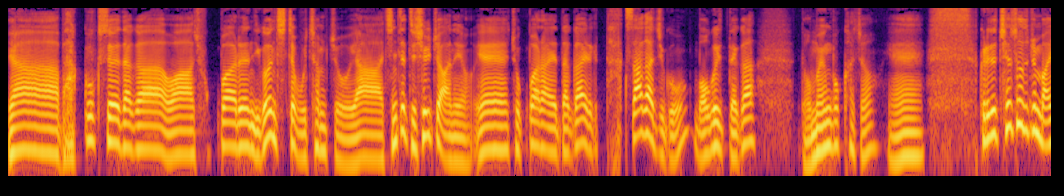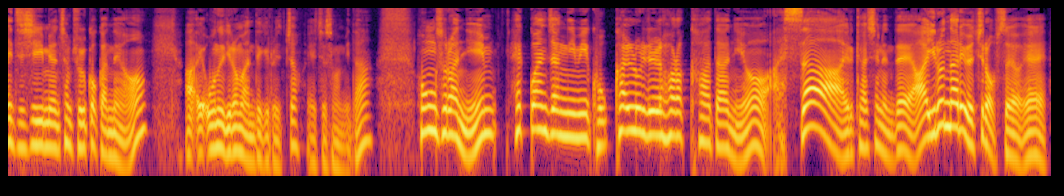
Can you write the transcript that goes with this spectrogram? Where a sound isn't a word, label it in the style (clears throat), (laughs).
야, 막국수에다가, 와, 족발은, 이건 진짜 못 참죠. 야, 진짜 드실 줄 아네요. 예, 족발에다가 이렇게 탁 싸가지고 먹을 때가 너무 행복하죠. 예. 그래도 채소도 좀 많이 드시면 참 좋을 것 같네요. 아, 예, 오늘 이러면 안 되기로 했죠? 예, 죄송합니다. 홍소라님, 핵관장님이 고칼로리를 허락하다니요. 아싸! 이렇게 하시는데, 아, 이런 날이 며칠 없어요. 예.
